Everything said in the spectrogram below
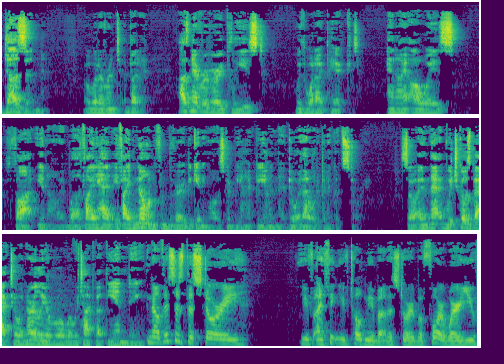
dozen or whatever. But I was never very pleased with what I picked, and I always thought, you know, well, if I'd had if I'd known from the very beginning what was going to be behind, behind that door, that would have been a good story. So, and that which goes back to an earlier rule where we talked about the ending. No, this is the story. You've, I think you've told me about this story before, where you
